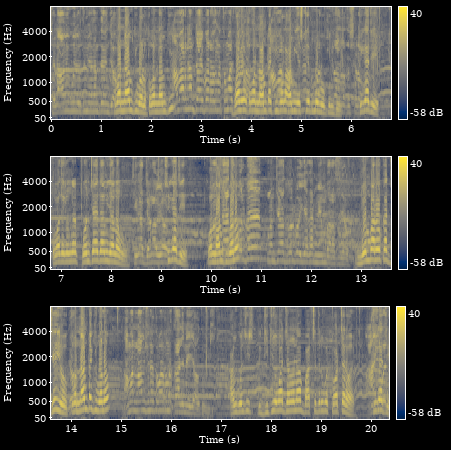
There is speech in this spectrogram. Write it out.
সেটা আমি বুঝব তুমি এখান থেকে যাও। তোমার নাম কি বলো? তোমার নাম কি? আমার নাম জয়বার হোক না তোমার বলো তোমার নামটা কি বলো? আমি স্টেপ নেব কিন্তু। ঠিক আছে? তোমাদের এখানকার পঞ্চায়েতে আমি জানাব। ঠিক আছে যাও ঠিক আছে? তোমার নাম কি বলো? বলবে পঞ্চায়েত বলব ওই জায়গার মেম্বার আছে যাও। মেম্বার হোক আর যেই হোক তোমার নামটা কি বলো? আমার নাম শুনে তোমার কোনো কাজ নেই যাও তুমি। আমি বলছি দ্বিতীয়বার জানো না বাচ্চাদের উপর টর্চার হয় ঠিক আছে?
